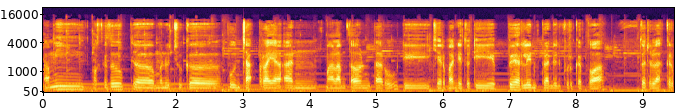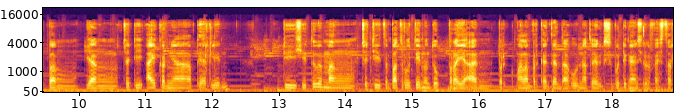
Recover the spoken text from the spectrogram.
Kami waktu itu uh, menuju ke puncak perayaan malam tahun baru di Jerman yaitu di Berlin Brandenburger Tor. Itu adalah gerbang yang jadi ikonnya Berlin. Di situ memang jadi tempat rutin untuk perayaan per malam pergantian tahun atau yang disebut dengan Sylvester.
